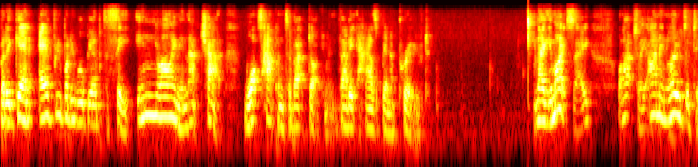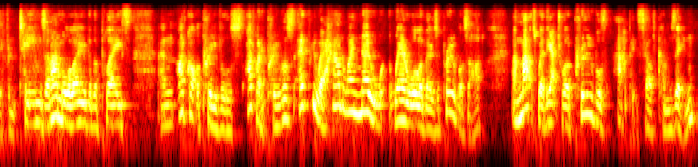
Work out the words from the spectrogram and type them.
But again, everybody will be able to see in line in that chat what's happened to that document, that it has been approved. Now you might say, well, actually, I'm in loads of different teams and I'm all over the place and I've got approvals. I've got approvals everywhere. How do I know where all of those approvals are? And that's where the actual approvals app itself comes in.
